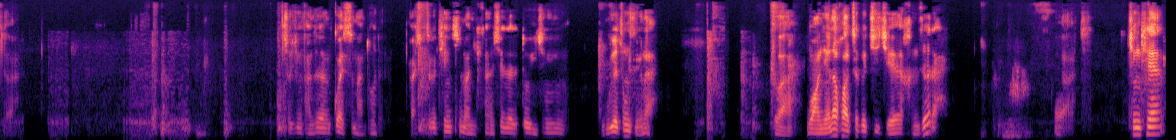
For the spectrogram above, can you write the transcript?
对吧？最近反正怪事蛮多的，而且这个天气嘛，你看现在都已经五月中旬了，是吧？往年的话，这个季节很热的。对吧？今天、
